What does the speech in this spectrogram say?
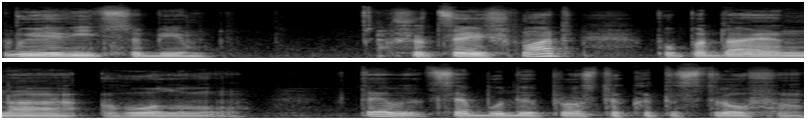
уявіть собі, що цей шмат попадає на голову. Те- Це буде просто катастрофа. Е,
